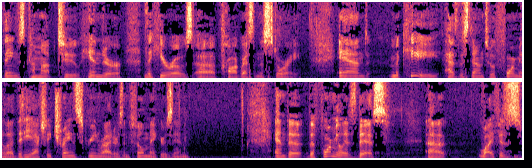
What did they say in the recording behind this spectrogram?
things come up to hinder the hero's uh, progress in the story. And McKee has this down to a formula that he actually trains screenwriters and filmmakers in. And the, the formula is this uh, life is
